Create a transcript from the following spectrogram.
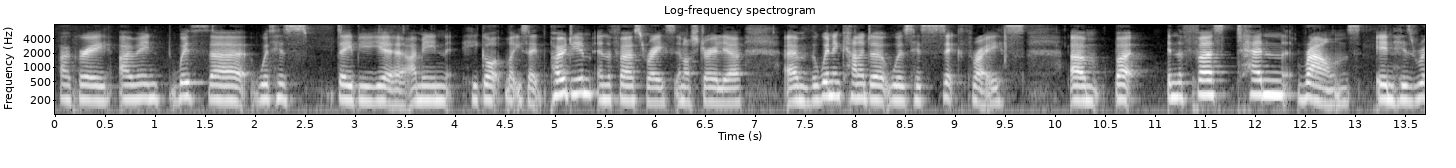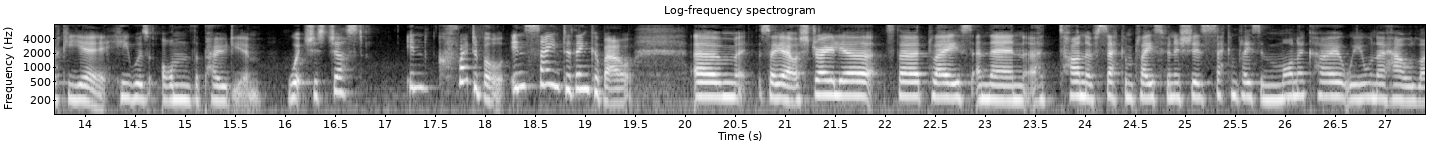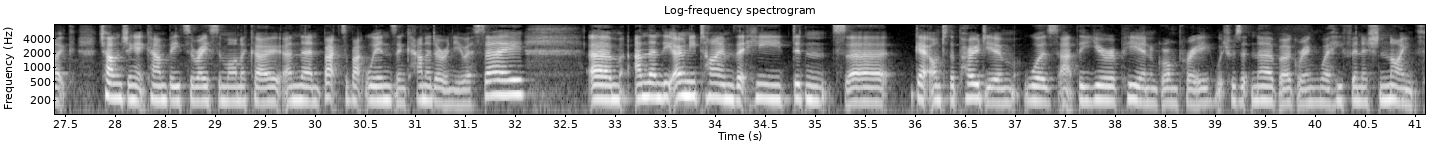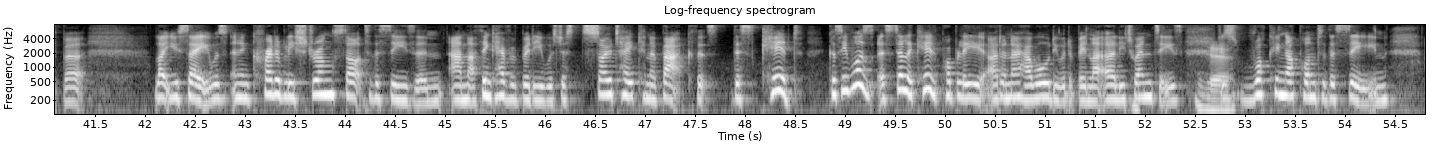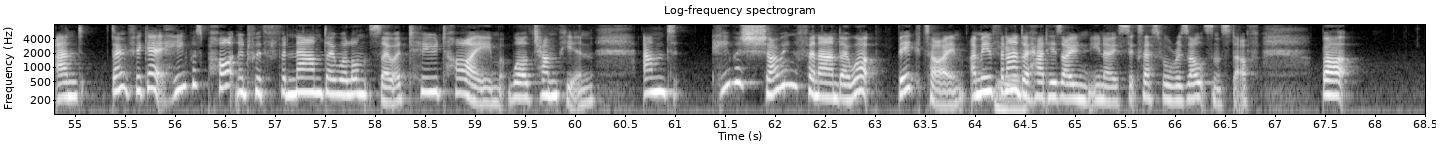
I agree. I mean, with uh, with his debut year, I mean, he got like you say the podium in the first race in Australia. Um, the win in Canada was his sixth race, um, but in the first ten rounds in his rookie year, he was on the podium, which is just incredible, insane to think about. Um, so yeah, Australia third place, and then a ton of second place finishes. Second place in Monaco. We all know how like challenging it can be to race in Monaco, and then back to back wins in Canada and USA. Um, and then the only time that he didn't uh, get onto the podium was at the European Grand Prix, which was at Nurburgring, where he finished ninth. But like you say, it was an incredibly strong start to the season, and I think everybody was just so taken aback that this kid because he was uh, still a kid, probably I don't know how old he would have been, like early twenties, yeah. just rocking up onto the scene. And don't forget, he was partnered with Fernando Alonso, a two-time world champion, and he was showing Fernando up big time. I mean, Fernando yeah. had his own, you know, successful results and stuff, but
